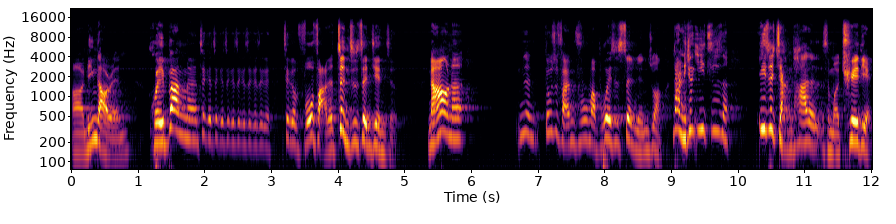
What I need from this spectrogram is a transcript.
啊，领导人，毁谤呢这个这个这个这个这个这个这个佛法的政治正见者，然后呢，那都是凡夫嘛，不会是圣人状，那你就一直呢，一直讲他的什么缺点。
